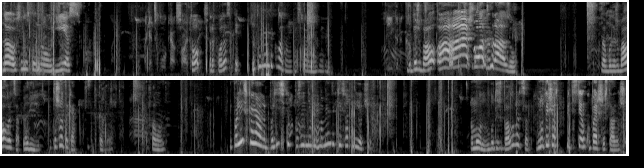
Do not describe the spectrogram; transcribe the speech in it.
No, в смысле no, yes. Кто? Прихода спи... Ну, ты неадекватно, я поставлю. Будеш бал... Ага, що ти зразу? Сказав, будеш балуватися? Урі. Ти що таке? Що таке делаєш? Пошла вон. Ну, Поліська реально, поліська в последний момент якийсь охуєвший. Амон, будеш балуватися? Ну ти зараз під стінку перший станеш.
